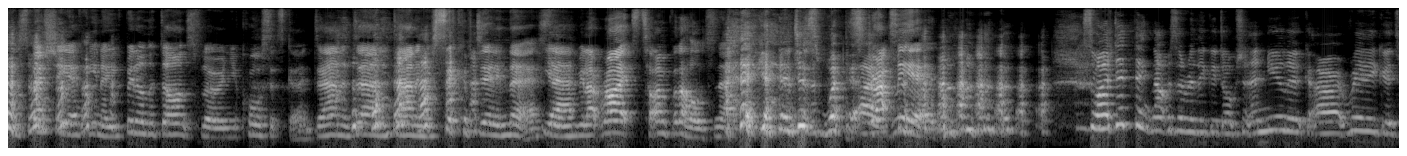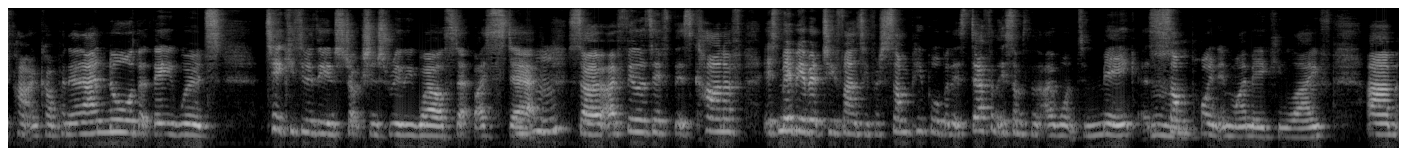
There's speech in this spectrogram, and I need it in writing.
especially if you know you've been on the dance floor and your corset's going down and down and down, and you're sick of doing this. Yeah. you'd be like, right, it's time for the halter neck. yeah, just whip it Strap out. me in. so I did think that was a really good option. And New Look are a really good pattern company, and I know that they would take you through the instructions really well, step by step. Mhm. So I feel as if it's kind of it's maybe a bit too fancy for some people, but it's definitely something that I want to make at Mm. some point in my making life. Um,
